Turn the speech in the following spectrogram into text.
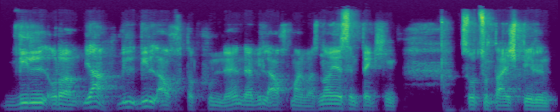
will oder ja, will, will auch der Kunde, der will auch mal was Neues entdecken. So zum Beispiel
